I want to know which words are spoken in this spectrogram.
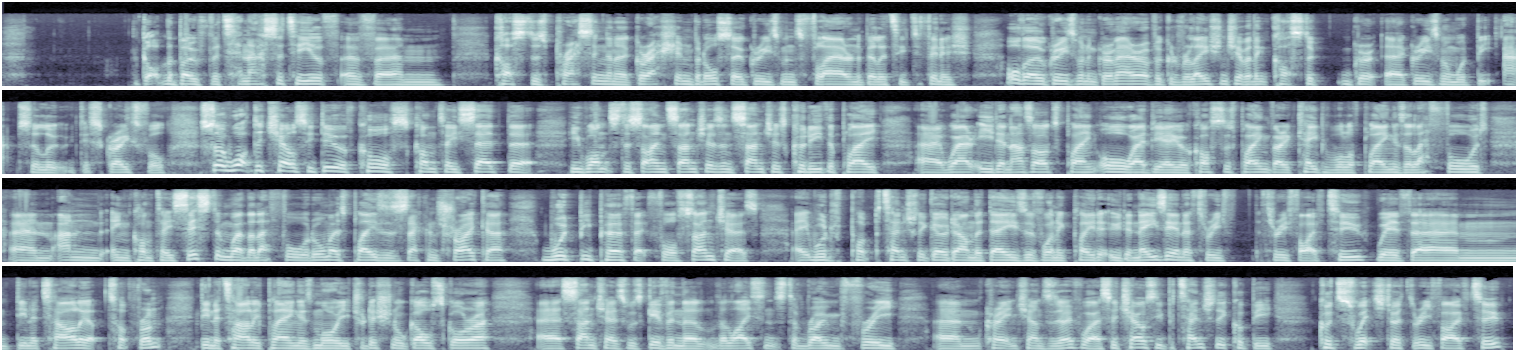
got the both the tenacity of, of um, Costa's pressing and aggression, but also Griezmann's flair and ability to finish. Although Griezmann and Gameiro have a good relationship, I think Costa uh, Griezmann would be absolutely disgraceful. So what did Chelsea do? Of course, Conte said that he wants to sign Sanchez, and Sanchez could either play uh, where Eden Hazard's playing or where Diego Costa's playing. Very capable of playing as a left forward, um, and in Conte's system, where the left forward almost plays as a second striker, would be perfect for Sanchez. It would potentially go down the days of when he played played at Udinese in a 3 3 5 2 with um, Di Natale up top front. Di Natale playing as more a traditional goal scorer. Uh, Sanchez was given the, the license to roam free, um, creating chances everywhere. So Chelsea potentially could be could switch to a 3 5 2.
